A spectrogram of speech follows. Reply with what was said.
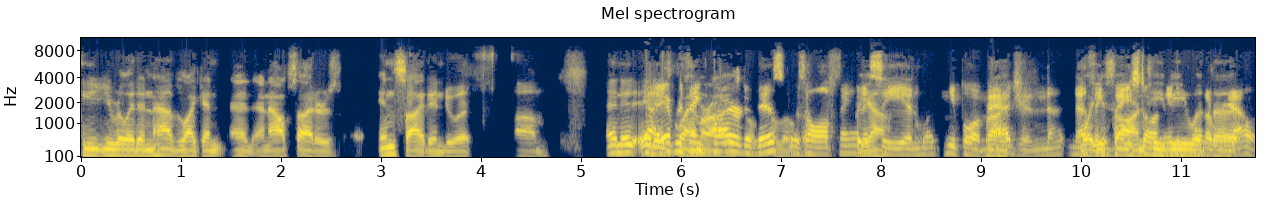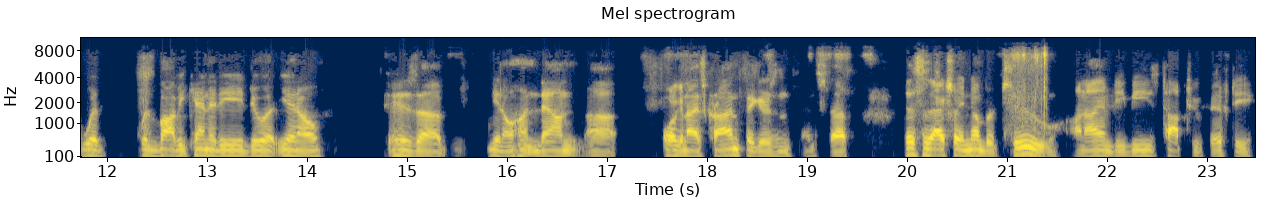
you, you really didn't have like an, an an outsider's insight into it. Um, and it, Yeah, it everything prior to this was bit. all fantasy and what people imagine, what nothing you saw based on on TV with the reality. with with Bobby Kennedy do it, you know, his uh, you know, hunting down uh organized crime figures and, and stuff. This is actually number two on IMDb's top 250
